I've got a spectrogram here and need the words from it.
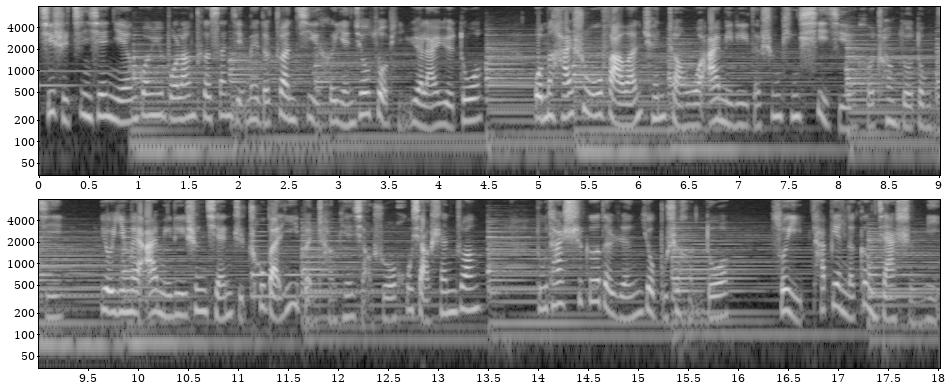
即使近些年关于勃朗特三姐妹的传记和研究作品越来越多，我们还是无法完全掌握艾米丽的生平细节和创作动机。又因为艾米丽生前只出版一本长篇小说《呼啸山庄》。读她诗歌的人又不是很多，所以她变得更加神秘。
